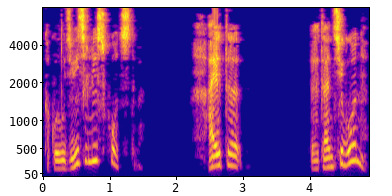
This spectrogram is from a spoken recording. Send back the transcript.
Какое удивительное сходство. А это... это Антигона.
